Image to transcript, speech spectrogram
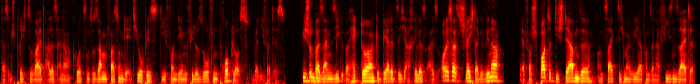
Das entspricht soweit alles einer kurzen Zusammenfassung der Äthiopis, die von dem Philosophen Proklos überliefert ist. Wie schon bei seinem Sieg über Hektor gebärdet sich Achilles als äußerst schlechter Gewinner, er verspottet die Sterbende und zeigt sich mal wieder von seiner fiesen Seite.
